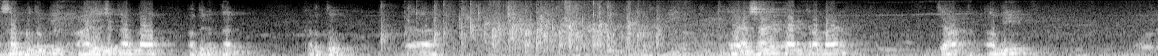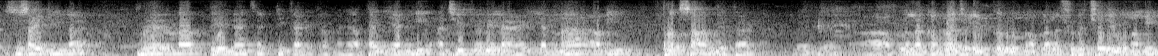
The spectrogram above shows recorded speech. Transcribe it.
सर्वप्रथम मी आयोजकांना अभिनंदन करतो. हे असा एक कार्यक्रम आहे ज्यात आम्ही सोसायटीला प्रेरणा देण्यासाठी कार्यक्रम आहे. आता यांनी अचीव केलेला आहे. यांना आम्ही प्रोत्साहन देतात. म्हणजे, आपल्याला कंग्रॅच्युलेट करून आपल्याला शुभेच्छा देऊन आम्ही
